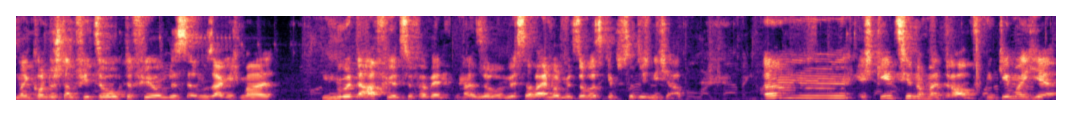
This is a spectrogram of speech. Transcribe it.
mein Kontostand viel zu hoch dafür, um das, um, sage ich mal, nur dafür zu verwenden. Also Mr. Weinwood, mit sowas gibst du dich nicht ab. Ähm, ich gehe jetzt hier nochmal drauf und gehe mal hier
